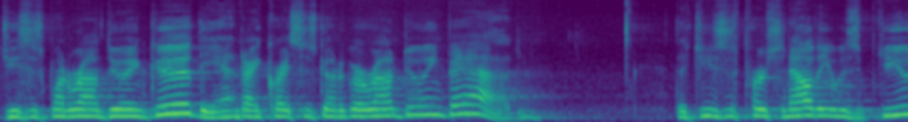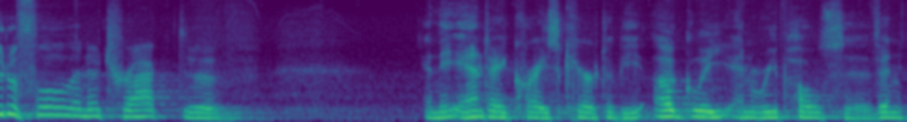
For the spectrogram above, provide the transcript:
Jesus went around doing good, the Antichrist is going to go around doing bad that Jesus' personality was beautiful and attractive, and the Antichrist character be ugly and repulsive. And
